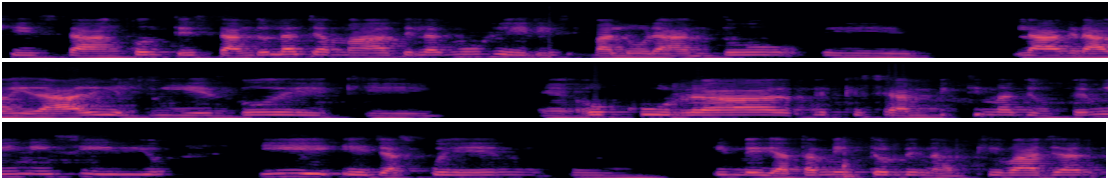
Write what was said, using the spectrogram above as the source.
que están contestando las llamadas de las mujeres, valorando eh, la gravedad y el riesgo de que eh, ocurra, de que sean víctimas de un feminicidio y ellas pueden mm, inmediatamente ordenar que vayan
